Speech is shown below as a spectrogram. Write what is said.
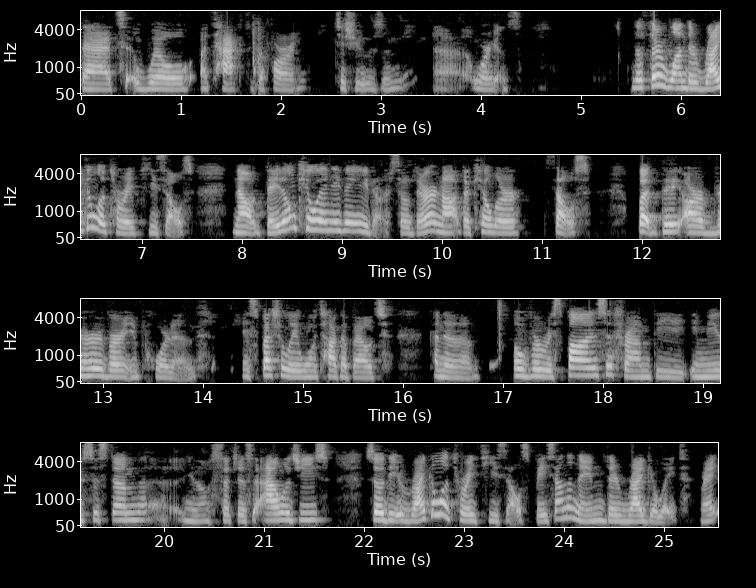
that will attack the foreign tissues and uh, organs. The third one, the regulatory T cells. Now, they don't kill anything either, so they're not the killer cells, but they are very, very important, especially when we talk about kind of over response from the immune system, uh, you know, such as allergies. So the regulatory T cells, based on the name, they regulate, right?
